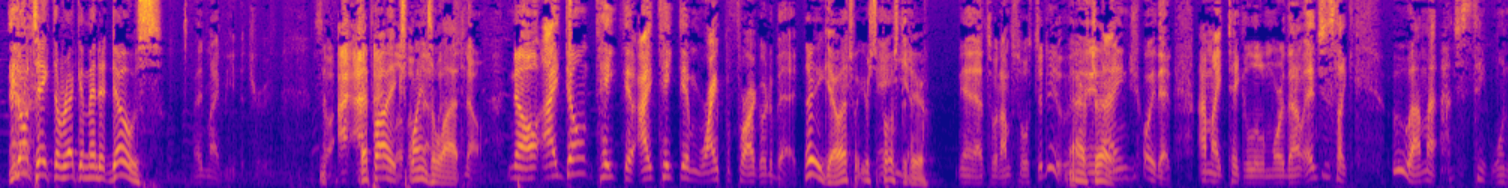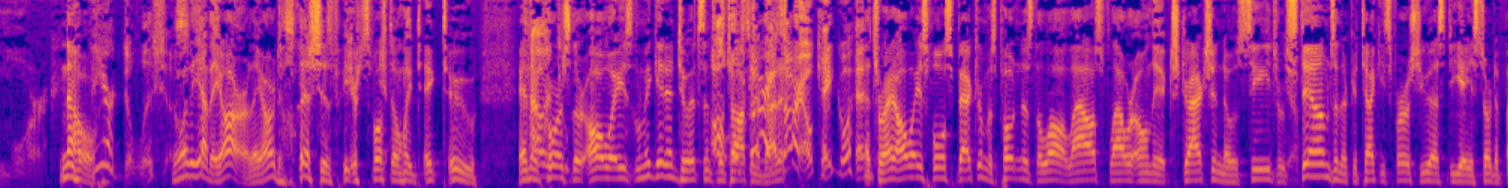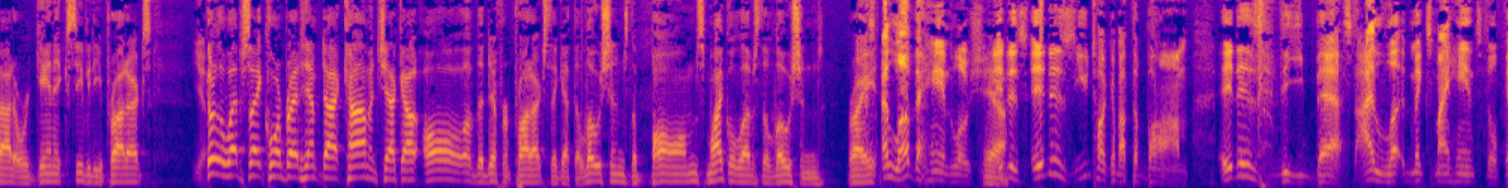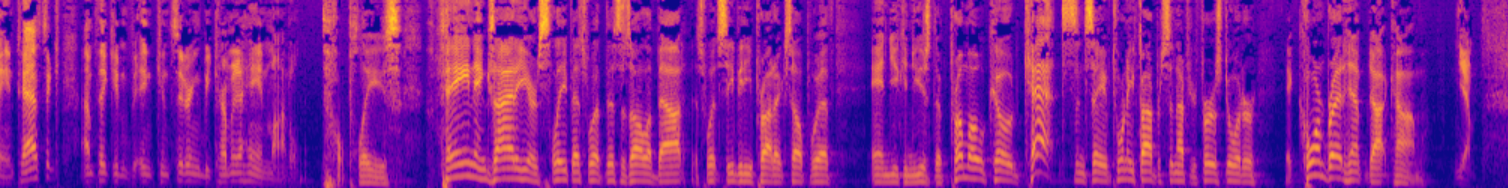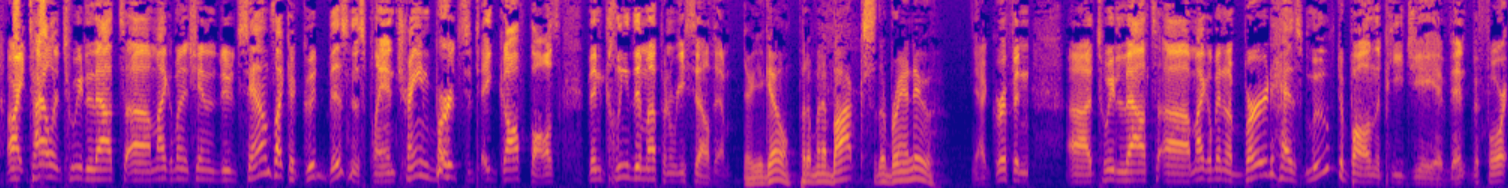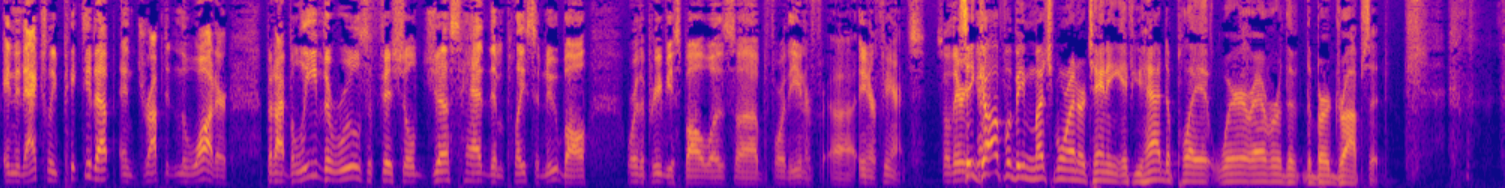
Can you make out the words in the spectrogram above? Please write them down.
You don't take the recommended dose. That might be the truth. So I, I- That probably I explains that a much. lot. No, no, I don't take them. I take them right before I go to bed. There you go. That's what you're supposed yeah. to do. Yeah, that's what I'm supposed to do. That's and right. I enjoy that. I might take a little more than it's just like, ooh, I might. I'll just take one more. No. they are delicious. Well, yeah, they are. They are delicious, but you're supposed to only take two. And of course, they're always. Let me get into it since oh, we're talking oh, sorry, about it. Sorry, okay, go ahead. That's right. Always full spectrum, as potent as the law allows. Flower only extraction, no seeds or stems, and they're Kentucky's first USDA certified organic CBD products. Yep. Go to the website, cornbreadhemp.com, and check out all of the different products. They got the lotions, the balms. Michael loves the lotion, right? I love the hand lotion. Yeah. It is. It is. You talk about the bomb. It is the best. I love. It makes my hands feel fantastic. I'm thinking in considering becoming a hand model. Oh, please. Pain, anxiety, or sleep. That's what this is all about. That's what CBD products help with. And you can use the promo code CATS and save 25% off your first order at cornbreadhemp.com. Yeah. All right. Tyler tweeted out, uh, Michael Bennett Shannon, dude, sounds like a good business plan. Train birds to take golf balls, then clean them up and resell them. There you go. Put them in a box. They're brand new. Yeah, Griffin uh, tweeted out, uh, Michael Bennett, a bird has moved a ball in the PGA event before, and it actually picked it up and dropped it in the water. But I believe the rules official just had them place a new ball where the previous ball was uh, before the interf- uh, interference. So there See, you go. See golf would be much more entertaining if you had to play it wherever the, the bird drops it.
